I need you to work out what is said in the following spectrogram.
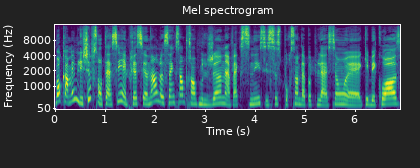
Bon, quand même, les chiffres sont assez impressionnants. Là. 530 000 jeunes à vacciner, c'est 6% de la population euh, québécoise.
